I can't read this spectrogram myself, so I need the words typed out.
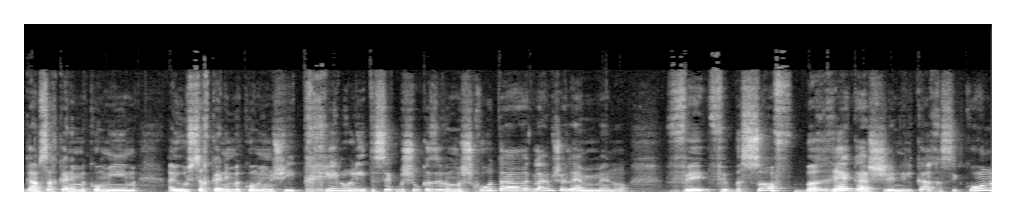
גם שחקנים מקומיים. היו שחקנים מקומיים שהתחילו להתעסק בשוק הזה ומשכו את הרגליים שלהם ממנו. ו, ובסוף, ברגע שנלקח הסיכון,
